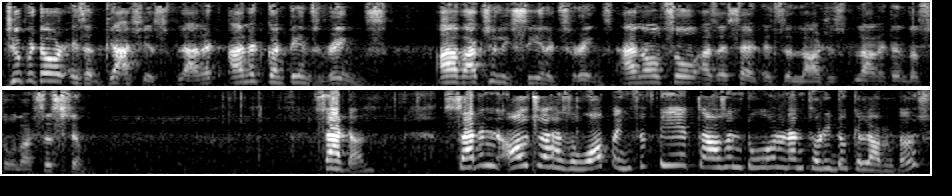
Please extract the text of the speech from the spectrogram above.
Jupiter is a gaseous planet and it contains rings. I have actually seen its rings and also as I said it's the largest planet in the solar system. Saturn. Saturn also has a whopping 58,232 kilometers.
